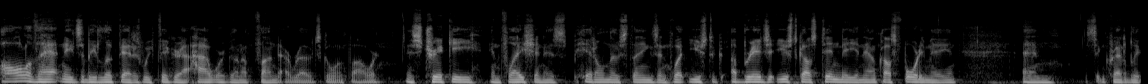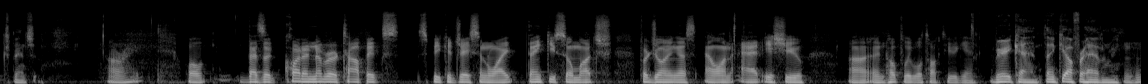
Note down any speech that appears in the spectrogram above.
all of that needs to be looked at as we figure out how we're going to fund our roads going forward. It's tricky. Inflation has hit on those things, and what used to a bridge that used to cost ten million now costs forty million, and it's incredibly expensive. All right. Well, that's a quite a number of topics. Speaker Jason White, thank you so much for joining us on At Issue, uh, and hopefully we'll talk to you again. Very kind. Thank y'all for having me. Mm-hmm.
